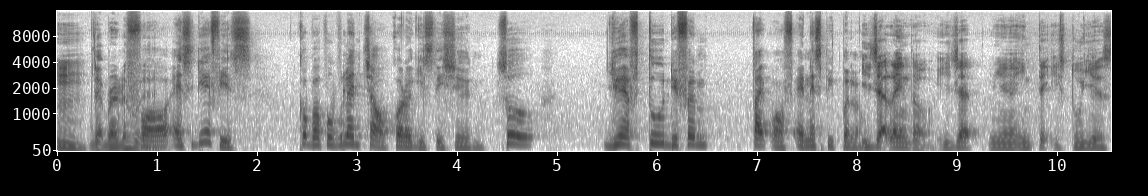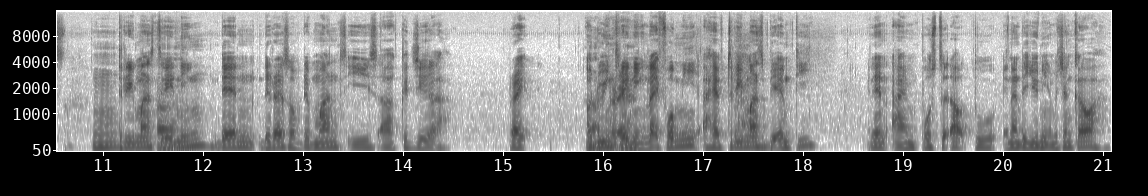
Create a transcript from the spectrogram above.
hmm. That brotherhood. For SDF is Kau berapa bulan caw kau pergi station? So You have two different Type of NS people tau. Ijat lain tau. Ijat punya intake is 2 years. Hmm. 3 months training Then the rest of the months Is uh, kerja lah. Right Or Ah, doing correct. training Like for me I have 3 months BMT And then I'm posted out to Another unit macam kau lah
